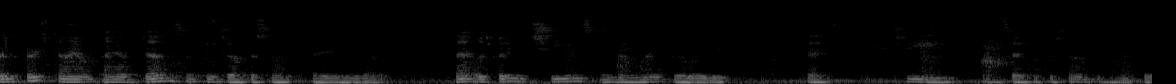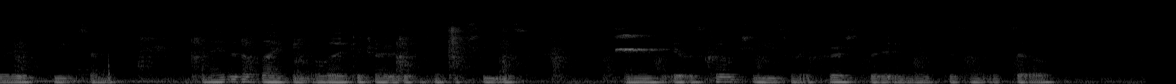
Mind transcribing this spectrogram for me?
For the first time, I have done something to a croissant that I really liked. That was putting cheese in the microwave, that's cheese instead of a croissant in the microwave to be exact, and I ended up liking, although I could try a different type of cheese, and it was cold cheese when I first.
